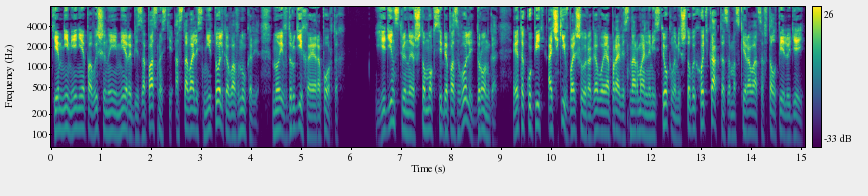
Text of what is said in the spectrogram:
тем не менее повышенные меры безопасности оставались не только во Внукове, но и в других аэропортах. Единственное, что мог себе позволить Дронга, это купить очки в большой роговой оправе с нормальными стеклами, чтобы хоть как-то замаскироваться в толпе людей,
